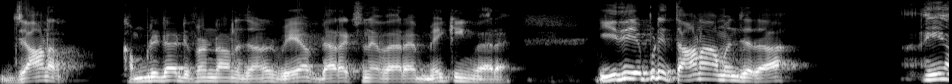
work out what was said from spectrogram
ஜானர் கம்ப்ளீட்டாக டிஃப்ரெண்ட்டான ஜானர் வே ஆஃப் டைரக்ஷனே வேறு மேக்கிங் வேறு. இது எப்படி தானாக அமைஞ்சதா? ஐயா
